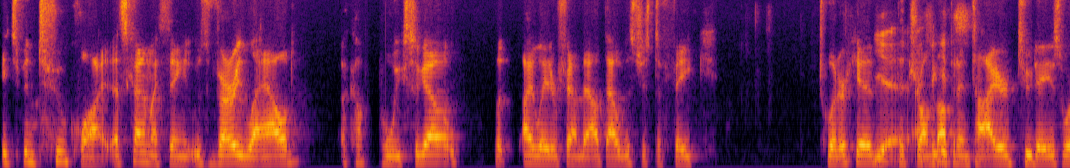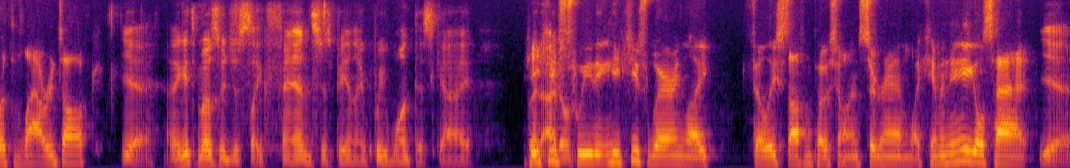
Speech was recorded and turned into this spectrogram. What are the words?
It's been too quiet. That's kind of my thing. It was very loud a couple of weeks ago, but I later found out that was just a fake Twitter kid Yeah, that drummed up an entire two days worth of Lowry talk. Yeah, I think it's mostly just like fans just being like, "We want this guy." He keeps tweeting. He keeps wearing like Philly stuff and posting on Instagram, like him in the Eagles hat, Yeah,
